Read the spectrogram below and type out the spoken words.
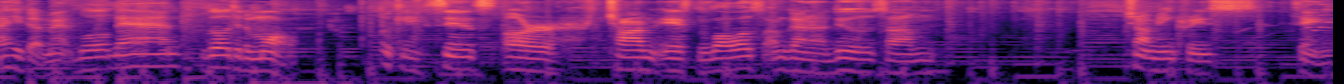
Yeah, he got Mad Bull. Then go to the mall. Okay, since our charm is the lowest, I'm gonna do some charm increase thing.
